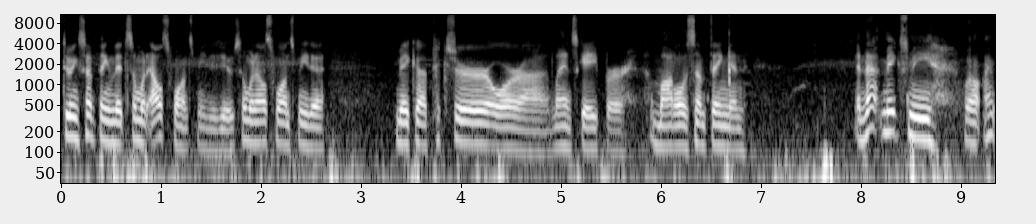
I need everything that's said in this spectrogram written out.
doing something that someone else wants me to do. Someone else wants me to make a picture or a landscape or a model of something and and that makes me well I'm,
